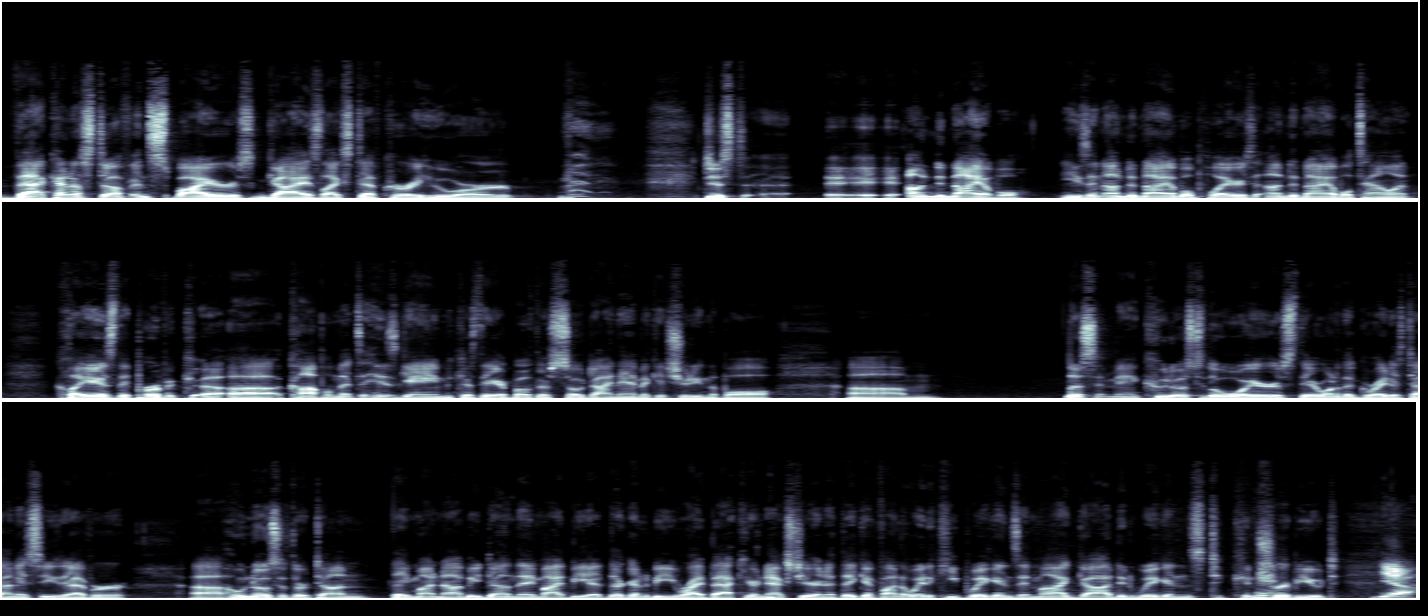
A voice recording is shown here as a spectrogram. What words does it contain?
That kind of stuff inspires guys like Steph Curry who are just uh, uh, undeniable. He's an undeniable player. He's an undeniable talent. Klay is the perfect uh, uh, complement to his game because they are both are so dynamic at shooting the ball. Um, listen, man, kudos to the Warriors. They're one of the greatest dynasties ever. Uh, who knows if they're done? They might not be done. They might be. They're going to be right back here next year. And if they can find a way to keep Wiggins, and my God, did Wiggins to contribute? Yeah.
